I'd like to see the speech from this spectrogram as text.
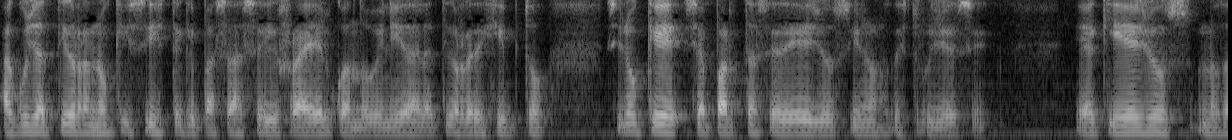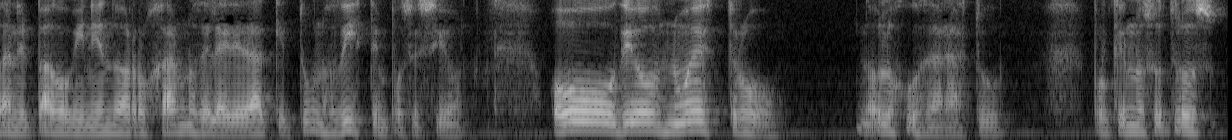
a cuya tierra no quisiste que pasase Israel cuando venía de la tierra de Egipto, sino que se apartase de ellos y nos destruyese. Y aquí ellos nos dan el pago viniendo a arrojarnos de la heredad que tú nos diste en posesión. Oh Dios nuestro, no lo juzgarás tú, porque nosotros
